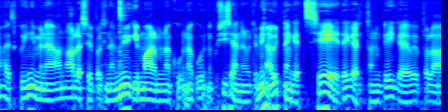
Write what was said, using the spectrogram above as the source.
noh, et kui inimene on alles võib-olla sinna müügimaailma nagu, nagu, nagu sisenenud ja mina ütlengi, et see tegelikult on kõige võib-olla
